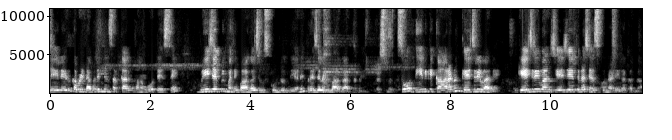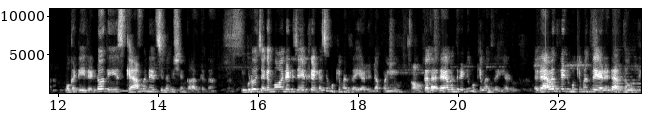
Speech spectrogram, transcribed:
చేయలేడు. కాబట్టి డబుల్ ఇంజిన్ సర్కార్కి మనం ఓటేస్తే బీజేపీ మనని బాగా చూసుకుంటుంది అని ప్రజలకు బాగా అర్థమైంది. సో దీనికి కారణం కేజ్రీవాలే. కేజ్రీవాల్ చేజేతిలా చేసుకున్నాడు ఈ రకంగా. ఒకటి రెండోది స్కామ్ అనేది చిన్న విషయం కాదు కదా. ఇప్పుడు జగన్మోహన్ రెడ్డి జైలుకి వెళ్ళొచ్చి ముఖ్యమంత్రి అయ్యాడండి అప్పట్లో. కదా రేవంత్ రెడ్డి ముఖ్యమంత్రి అయ్యాడు. రేవంత్ రెడ్డి ముఖ్యమంత్రి అయ్యాడంటే అర్థం ఉంది.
